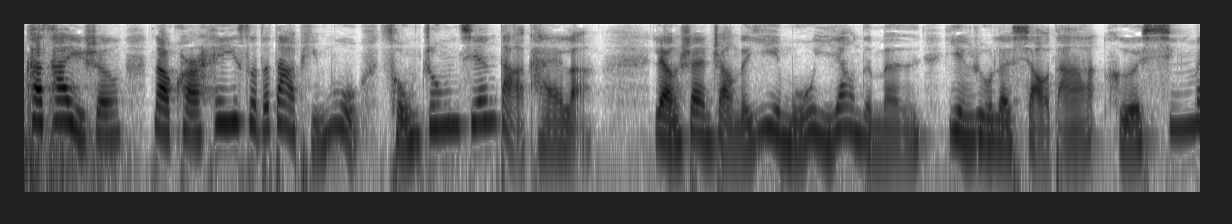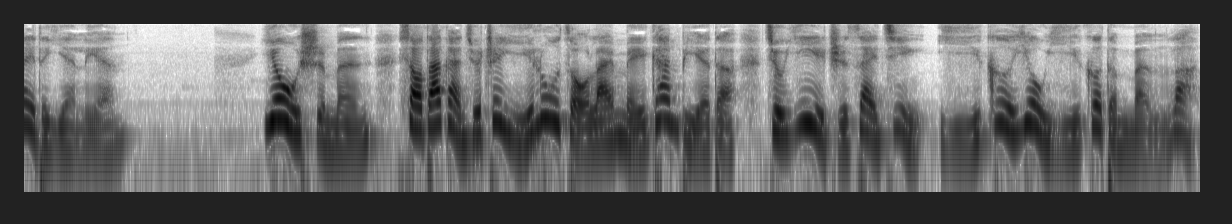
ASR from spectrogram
咔嚓一声，那块黑色的大屏幕从中间打开了，两扇长得一模一样的门映入了小达和星妹的眼帘。又是门，小达感觉这一路走来没干别的，就一直在进一个又一个的门了。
